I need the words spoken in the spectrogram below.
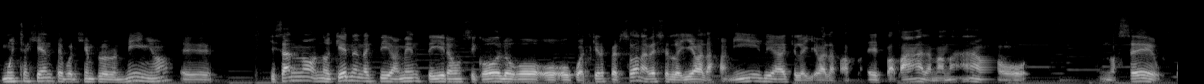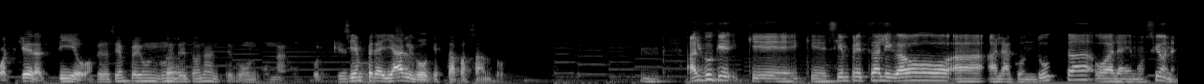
mucha gente, por ejemplo, los niños, eh, quizás no, no quieren activamente ir a un psicólogo o, o cualquier persona, a veces lo lleva la familia, que lo lleva la el papá, la mamá, o no sé, cualquiera, el tío. Pero siempre hay un, un detonante, un, una- un por qué no- Siempre hay algo que está pasando. Mm. Algo que, que- que siempre está ligado a, a la conducta o a las emociones.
